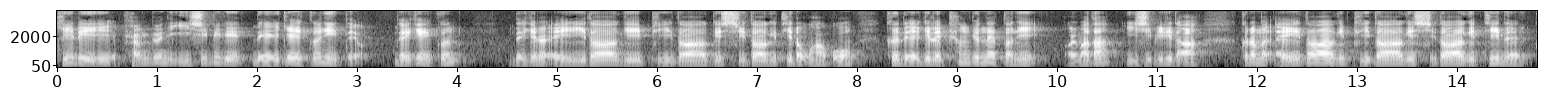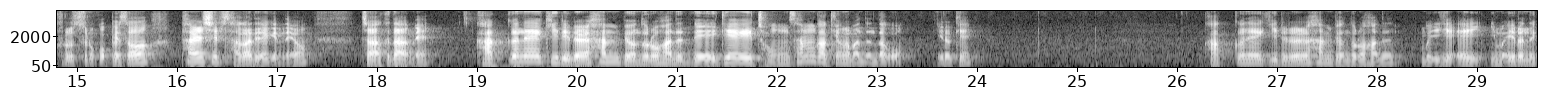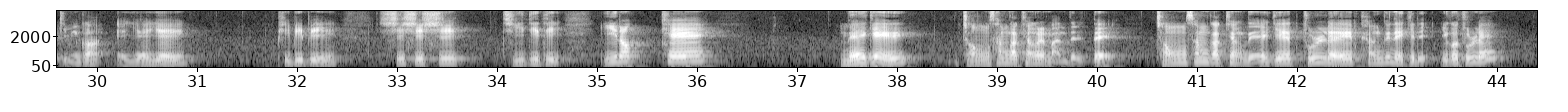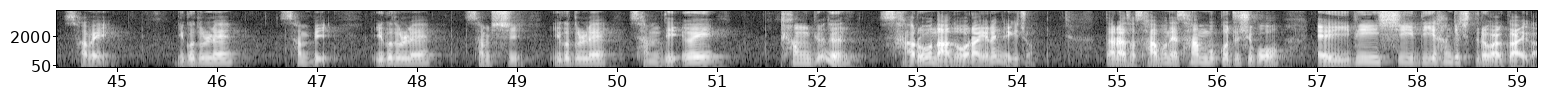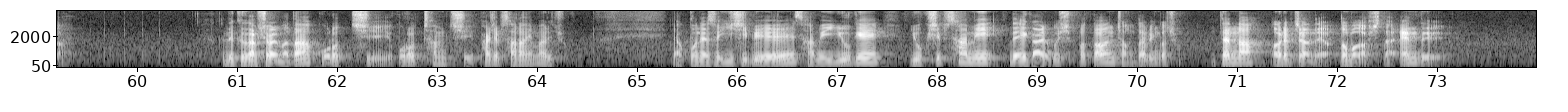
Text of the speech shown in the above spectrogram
길이 평균이 21이 4개의 끈이 있대요. 4개의 끈? 4개를 A 더하기 B 더하기 C 더하기 D라고 하고 그 4개를 평균 냈더니 얼마다? 21이다. 그러면 A 더하기 B 더하기 C 더하기 D는 크로스로 곱해서 84가 되야겠네요. 자, 그 다음에 각 끈의 길이를 한 변으로 하는 4개의 정삼각형을 만든다고. 이렇게 각 끈의 길이를 한 변으로 하는 뭐 이게 A 뭐 이런 느낌인가? A A A. B B B. C C C. D D D. 이렇게 네 개의 정삼각형을 만들 때 정삼각형 네 개의 둘레의 평균의 길이 이거 둘레? 3A 이거 둘레? 3B 이거 둘레? 3C 이거 둘레? 3D의 평균은 4로 나누어라. 이런 얘기죠. 따라서 4분의 3 묶어주시고 A, B, C, D 한 개씩 들어갈까 아이가? 근데 그 값이 얼마다? 고로치, 고로 참치 84라 이 말이죠. 약분해서 21, 3이 6에 63이 내가 알고 싶었던 정답인 거죠. 됐나? 어렵지 않네요. 넘어갑시다. 엔드.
